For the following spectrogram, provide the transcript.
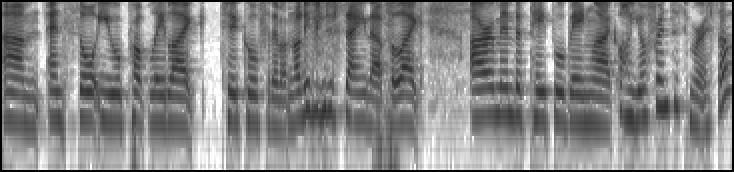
Um, and thought you were probably like too cool for them. I'm not even just saying that, but like I remember people being like, "Oh, you're friends with Marissa,"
